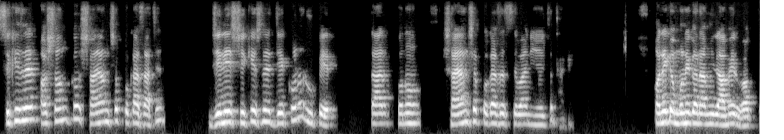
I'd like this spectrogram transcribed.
শ্রীকৃষ্ণের অসংখ্য সায়াংশ প্রকাশ আছেন যিনি শ্রীকৃষ্ণের যে কোনো রূপের তার কোনো সায়াংশ প্রকাশের সেবা নিয়োজিত থাকে অনেকে মনে করেন আমি রামের ভক্ত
